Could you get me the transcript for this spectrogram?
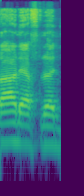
কোরআন আপনার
